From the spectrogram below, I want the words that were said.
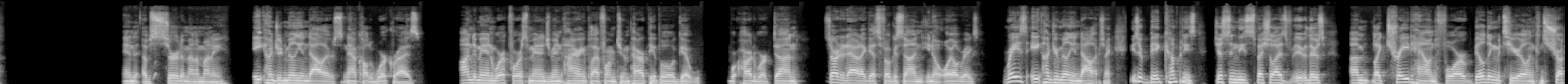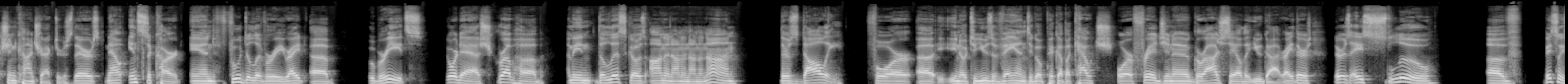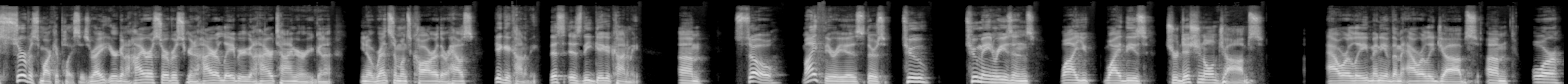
an absurd amount of money $800 million, now called WorkRise, on demand workforce management hiring platform to empower people get hard work done. Started out, I guess, focused on you know oil rigs. Raised eight hundred million dollars. Right, these are big companies. Just in these specialized, there's um, like Tradehound for building material and construction contractors. There's now Instacart and food delivery. Right, uh, Uber Eats, DoorDash, Grubhub. I mean, the list goes on and on and on and on. There's Dolly for uh, you know to use a van to go pick up a couch or a fridge in a garage sale that you got. Right there's there's a slew of basically service marketplaces. Right, you're going to hire a service, you're going to hire labor, you're going to hire time, or you're going to you know rent someone's car, their house. Gig economy. This is the gig economy. Um, so my theory is there's two two main reasons why you why these traditional jobs, hourly, many of them hourly jobs, um, or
